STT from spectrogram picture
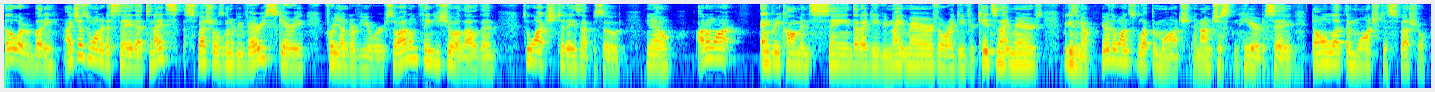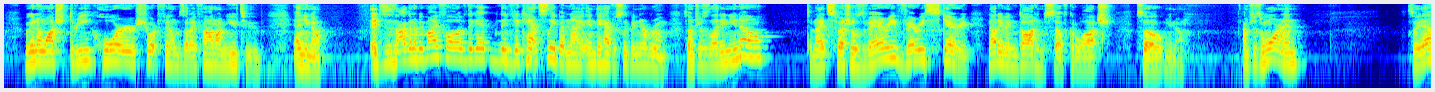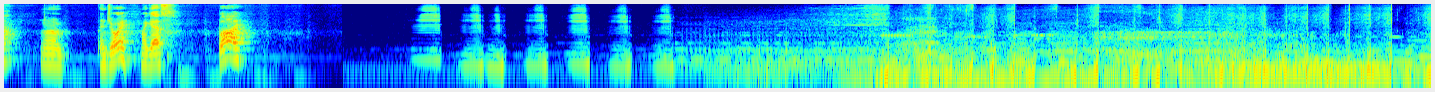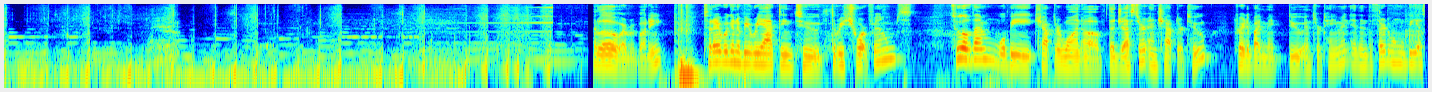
Hello, everybody. I just wanted to say that tonight's special is going to be very scary for younger viewers, so I don't think you should allow them to watch today's episode. You know, I don't want angry comments saying that I gave you nightmares or I gave your kids nightmares because, you know, you're the ones who let them watch, and I'm just here to say don't let them watch this special. We're going to watch three horror short films that I found on YouTube, and, you know, it's not gonna be my fault if they get if they can't sleep at night and they have to sleep in your room. So I'm just letting you know. Tonight's special is very, very scary. Not even God himself could watch. So, you know. I'm just warning. So yeah. Um enjoy, I guess. Bye. Hello, everybody. Today we're going to be reacting to three short films. Two of them will be Chapter 1 of The Jester and Chapter 2, created by Make Do Entertainment, and then the third one will be a.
